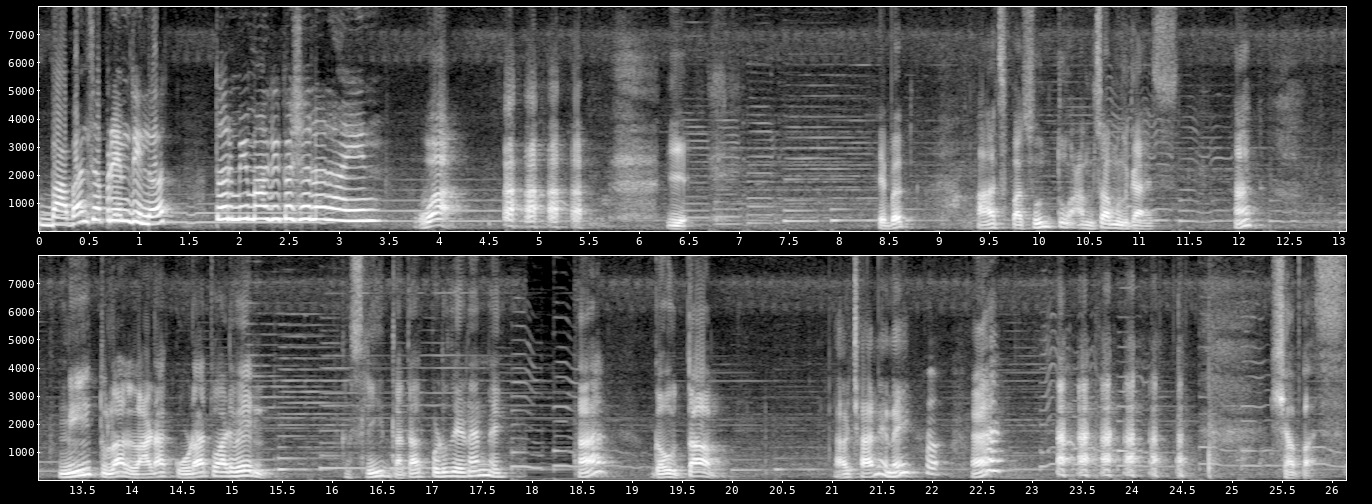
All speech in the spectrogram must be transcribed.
बाबांचं प्रेम दिलं तर मी मागे कशाला राहीन? वा. ये. हे बघ आजपासून तू आमचा मुलगा आहेस. हा? मी तुला लाडा कोडात वाढवेन. कसली दातात पडू देणार नाही. हा? गौतम. नाव छान आहे नाही? हो. हा? शाबास.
